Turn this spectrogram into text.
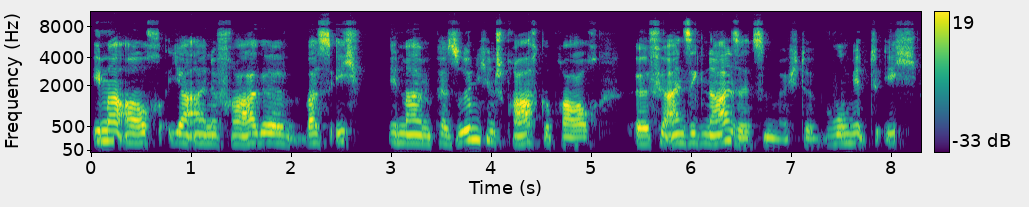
immer auch ja eine Frage, was ich in meinem persönlichen Sprachgebrauch für ein Signal setzen möchte, womit ich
